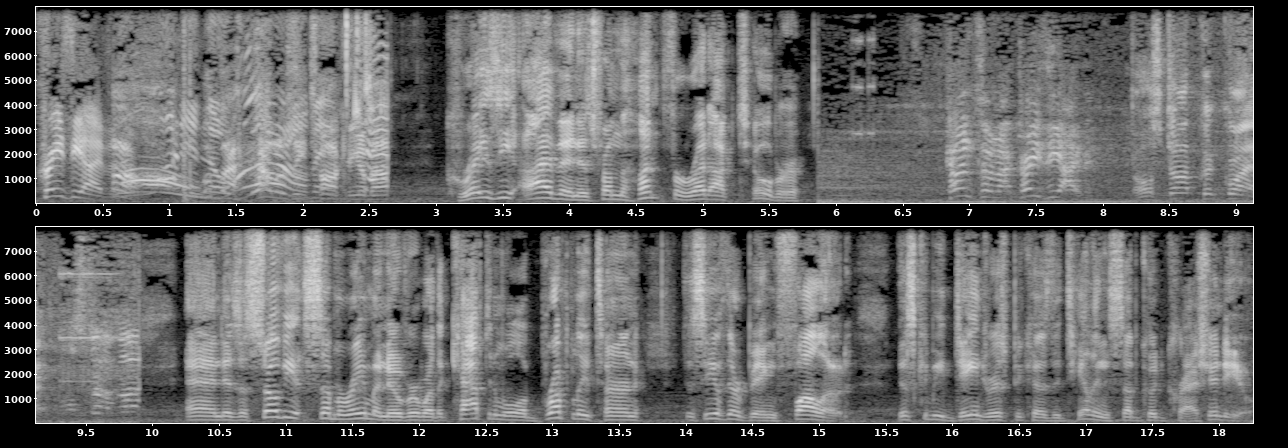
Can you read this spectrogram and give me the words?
Crazy Ivan. Oh, what the hell is he talking about? Crazy Ivan is from the Hunt for Red October Console, not Crazy Ivan. All stop, quick quiet. And is a Soviet submarine maneuver where the captain will abruptly turn to see if they're being followed. This could be dangerous because the tailing sub could crash into you.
